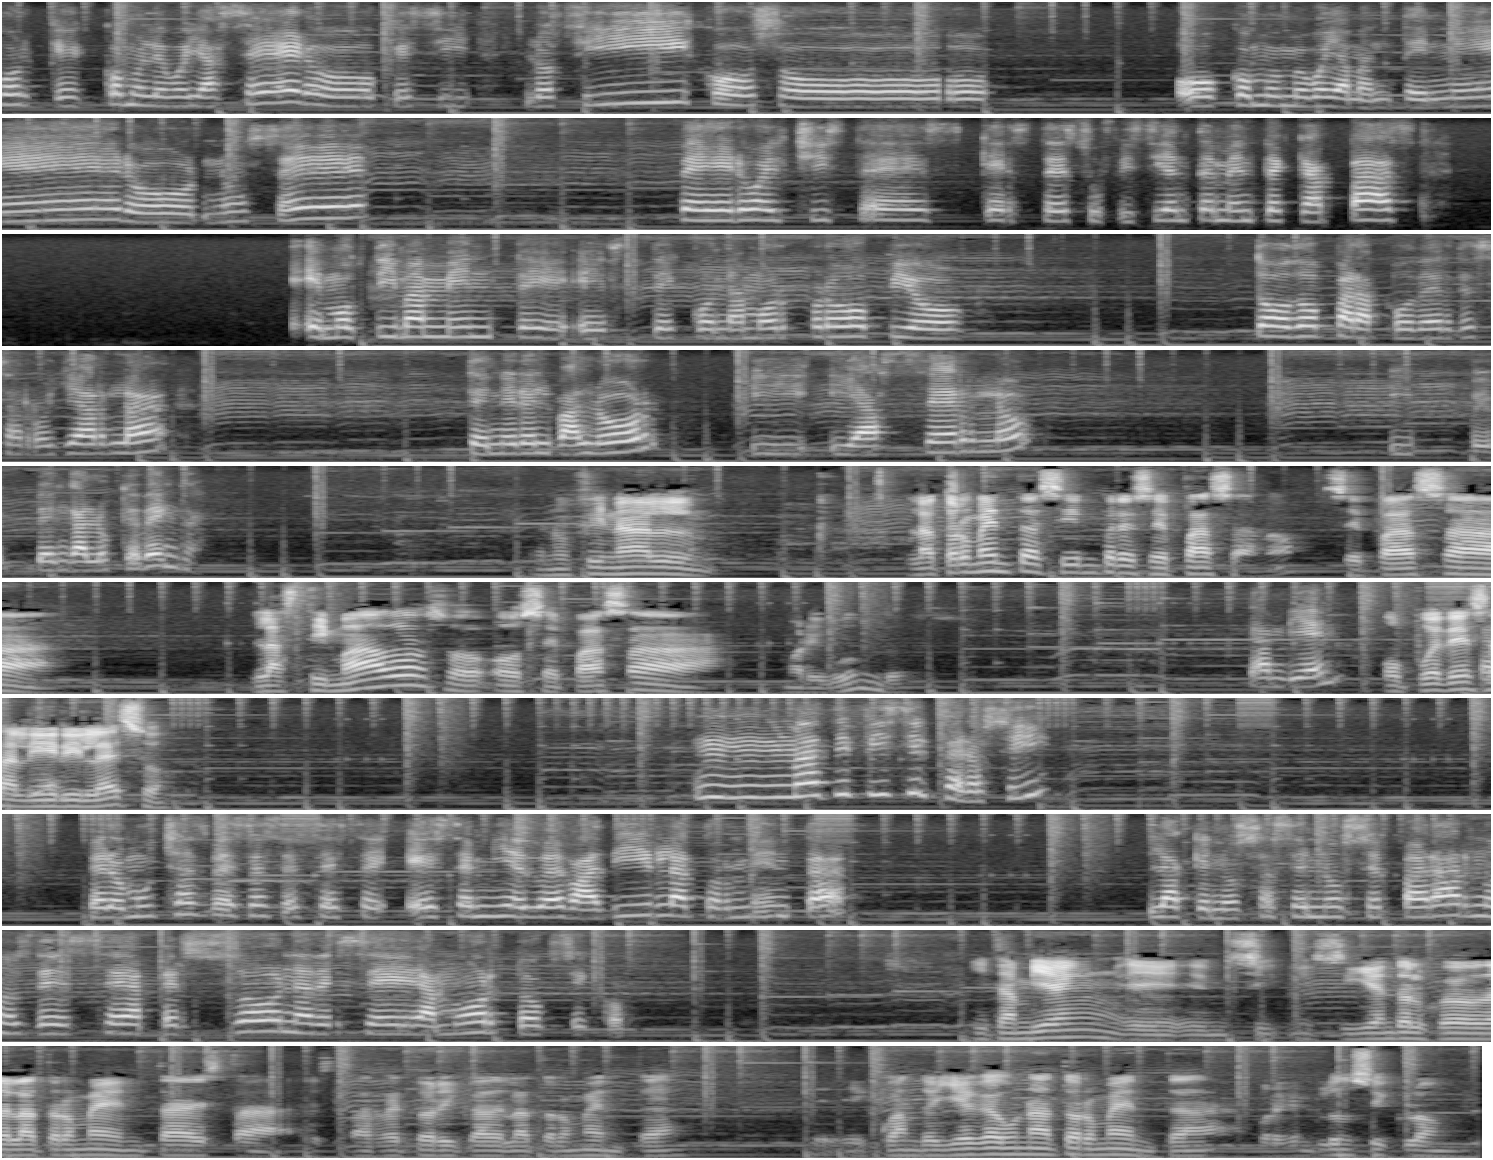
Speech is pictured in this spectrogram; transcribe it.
porque cómo le voy a hacer, o que si los hijos, o, o cómo me voy a mantener, o no sé. Pero el chiste es que esté suficientemente capaz emotivamente, este, con amor propio, todo para poder desarrollarla, tener el valor y, y hacerlo y eh, venga lo que venga. En un final, la tormenta siempre se pasa, ¿no? Se pasa lastimados o, o se pasa moribundos. También. O puede salir También. ileso. Mm, más difícil, pero sí. Pero muchas veces es ese, ese miedo a evadir la tormenta la que nos hace no separarnos de esa persona, de ese amor tóxico. Y también, eh, si- siguiendo el juego de la tormenta, esta, esta retórica de la tormenta, eh, cuando llega una tormenta, por ejemplo un ciclón,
